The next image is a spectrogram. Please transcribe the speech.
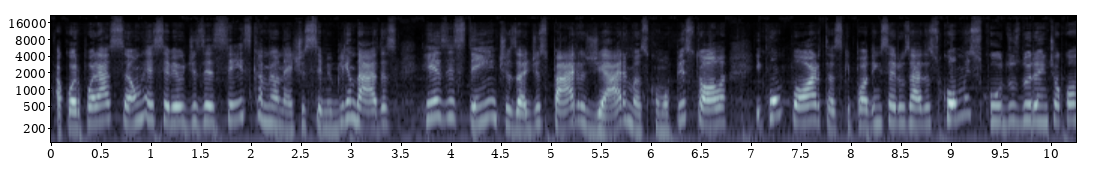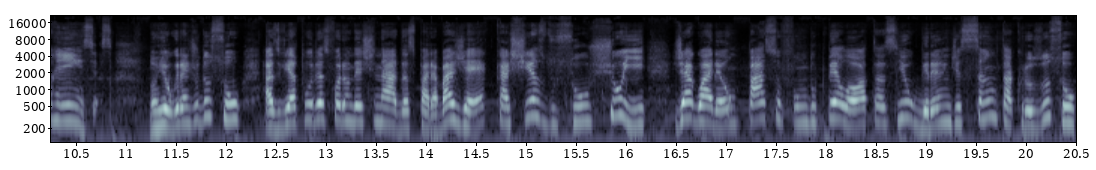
A corporação recebeu 16 caminhonetes semi-blindadas resistentes a disparos de armas, como pistola, e com portas que podem ser usadas como escudos durante ocorrências. No Rio Grande do Sul, as viaturas foram destinadas para Bagé, Caxias do Sul, Chuí, Jaguarão, Passo Fundo, Pelotas, Rio Grande, Santa Cruz do Sul,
